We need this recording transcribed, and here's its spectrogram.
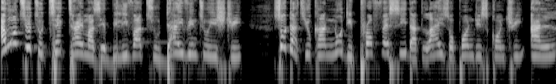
I want you to take time as a believer to dive into history so that you can know the prophecy that lies upon this country and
